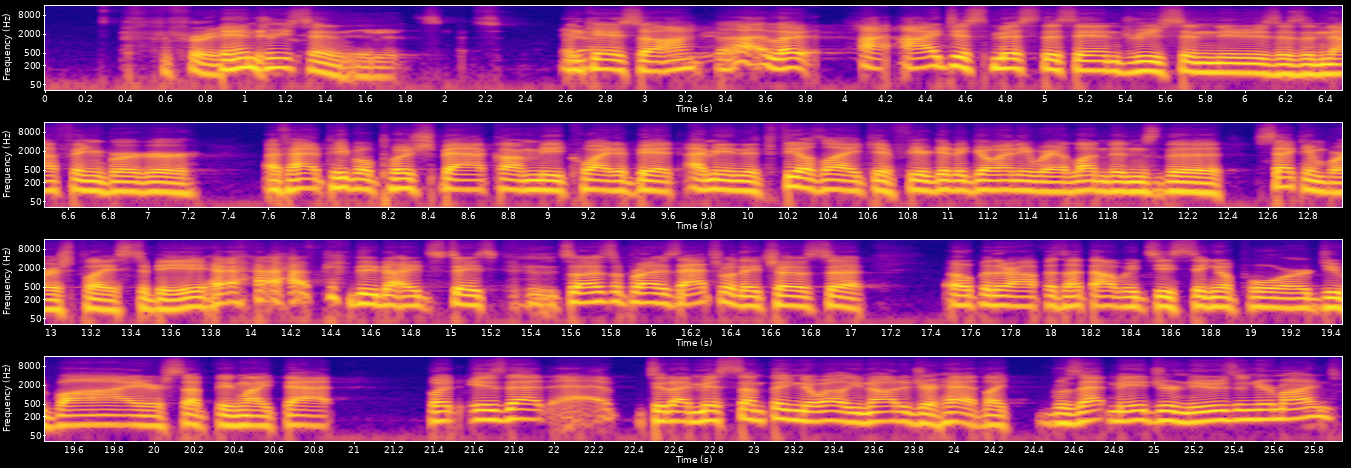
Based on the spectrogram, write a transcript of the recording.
For Andreessen. Okay, so I, I, I dismiss this Andreessen news as a nothing burger. I've had people push back on me quite a bit. I mean, it feels like if you're going to go anywhere, London's the second worst place to be after the United States. So I was surprised that's where they chose to open their office. I thought we'd see Singapore, Dubai, or something like that. But is that, uh, did I miss something? Noelle, you nodded your head. Like, was that major news in your mind?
